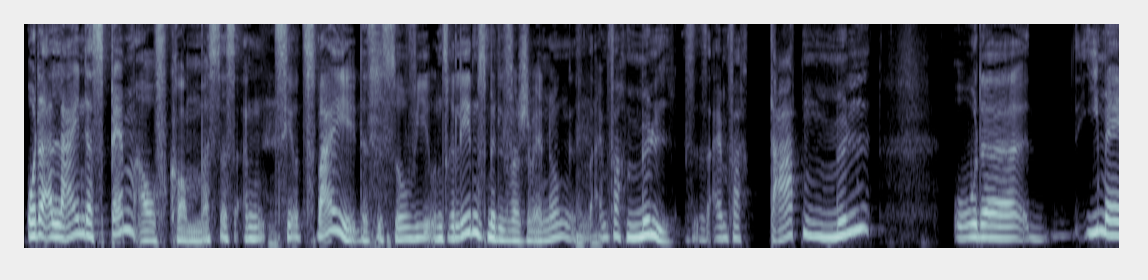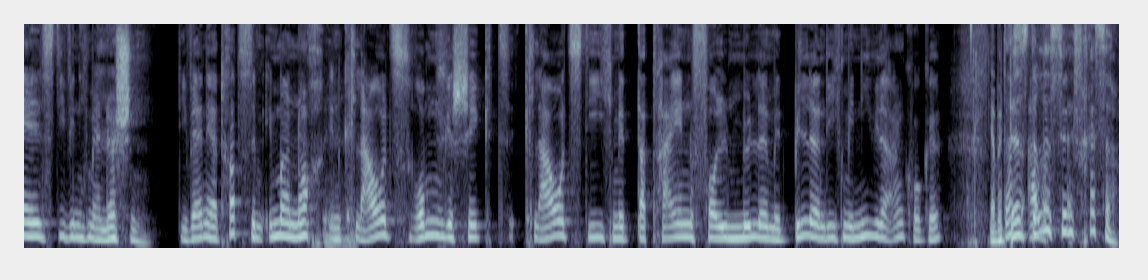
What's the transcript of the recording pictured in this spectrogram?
Oder allein das Spam-Aufkommen, was das an CO2, das ist so wie unsere Lebensmittelverschwendung, es ist einfach Müll. Es ist einfach Datenmüll oder E-Mails, die wir nicht mehr löschen. Die werden ja trotzdem immer noch in Clouds rumgeschickt. Clouds, die ich mit Dateien voll Mülle, mit Bildern, die ich mir nie wieder angucke. Ja, aber das, das ist doch- alles sind Fresser.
